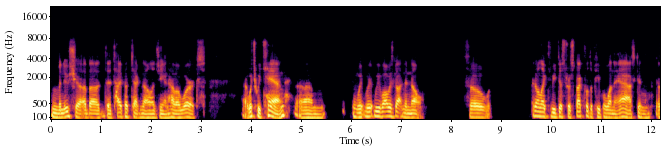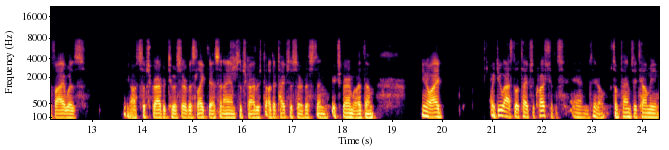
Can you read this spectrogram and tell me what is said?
minutia about the type of technology and how it works, uh, which we can, um, we, we've always gotten to know. So I don't like to be disrespectful to people when they ask. And if I was, you know, a subscriber to a service like this, and I am subscribers to other types of service and experiment with them, you know, I I do ask those types of questions, and you know, sometimes they tell me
